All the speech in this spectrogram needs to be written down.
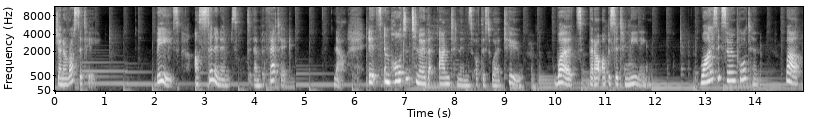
generosity. These are synonyms to empathetic. Now, it's important to know the antonyms of this word too, words that are opposite in meaning. Why is it so important? Well,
